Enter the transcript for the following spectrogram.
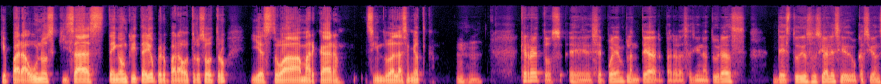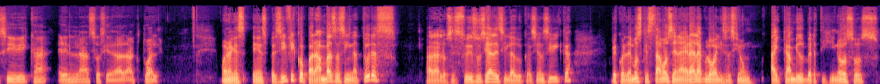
que para unos quizás tenga un criterio, pero para otros otro, y esto va a marcar sin duda la semiótica. ¿Qué retos eh, se pueden plantear para las asignaturas de estudios sociales y de educación cívica en la sociedad actual? Bueno, en, específico para ambas asignaturas, para los estudios sociales y la educación cívica, recordemos que estamos en la era de la globalización. Hay cambios vertiginosos,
